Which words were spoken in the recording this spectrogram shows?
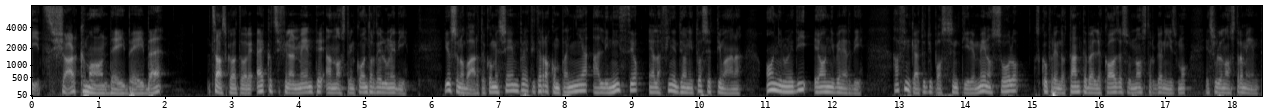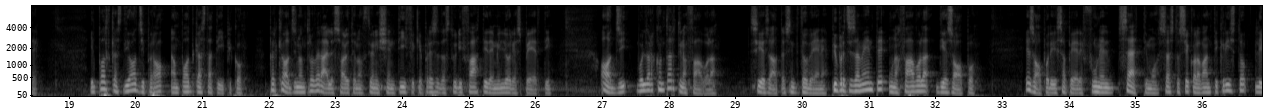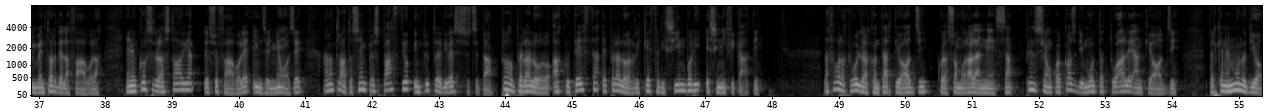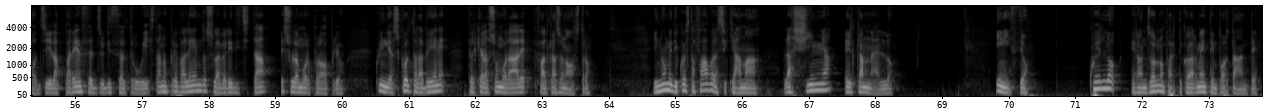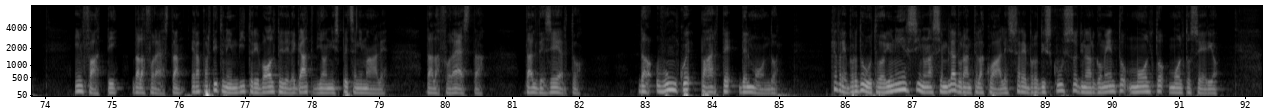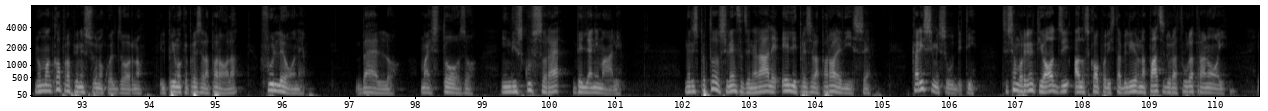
It's Shark Monday, baby. Ciao ascoltatore, eccoci finalmente al nostro incontro del lunedì. Io sono Barto e come sempre ti terrò compagnia all'inizio e alla fine di ogni tua settimana, ogni lunedì e ogni venerdì, affinché tu ti possa sentire meno solo scoprendo tante belle cose sul nostro organismo e sulla nostra mente. Il podcast di oggi però è un podcast atipico, perché oggi non troverai le solite nozioni scientifiche prese da studi fatti dai migliori esperti. Oggi voglio raccontarti una favola sì, esatto, hai sentito bene. Più precisamente una favola di Esopo. Esopo, devi sapere, fu nel VII-VI secolo a.C. l'inventore della favola e nel corso della storia le sue favole, ingegnose, hanno trovato sempre spazio in tutte le diverse società, proprio per la loro acutezza e per la loro ricchezza di simboli e significati. La favola che voglio raccontarti oggi, con la sua morale annessa, penso sia un qualcosa di molto attuale anche oggi, perché nel mondo di oggi l'apparenza e il giudizio altrui stanno prevalendo sulla veridicità e sull'amor proprio, quindi ascoltala bene perché la sua morale fa il caso nostro. Il nome di questa favola si chiama La scimmia e il cammello. Inizio. Quello era un giorno particolarmente importante. Infatti, dalla foresta era partito un invito rivolto ai delegati di ogni specie animale, dalla foresta, dal deserto, da ovunque parte del mondo, che avrebbero dovuto riunirsi in un'assemblea durante la quale sarebbero discusso di un argomento molto molto serio. Non mancò proprio nessuno quel giorno. Il primo che prese la parola fu il leone. Bello, maestoso, indiscusso re degli animali. Nel rispettoso silenzio generale egli prese la parola e disse Carissimi sudditi, ci siamo riuniti oggi allo scopo di stabilire una pace duratura tra noi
